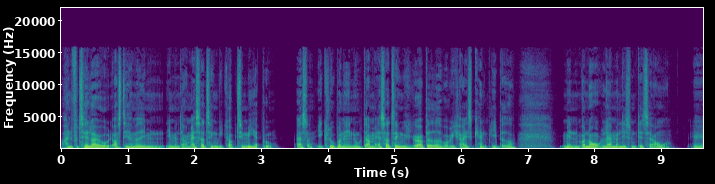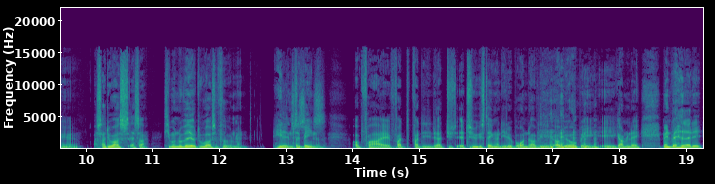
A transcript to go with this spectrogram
Og han fortæller jo også det her med, jamen, jamen der er masser af ting, vi kan optimere på. Altså i klubberne endnu. Der er masser af ting, vi kan gøre bedre, hvor vi faktisk kan blive bedre. Men hvornår lader man ligesom det tage over? Øh, og så er det jo også, altså, Simon, nu ved jeg jo, du er også fodboldmand. Helt ind til benet op fra, fra, fra de der tykke stænger, de løber rundt op i, op i OB i, i gamle dage. Men hvad hedder det?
